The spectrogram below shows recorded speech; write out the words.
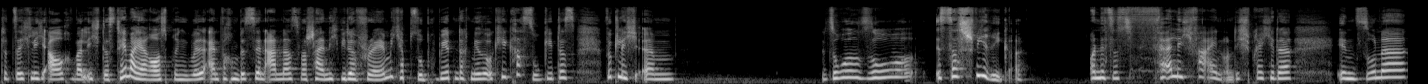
tatsächlich auch, weil ich das Thema ja rausbringen will, einfach ein bisschen anders wahrscheinlich wieder frame. Ich habe so probiert und dachte mir so, okay, krass, so geht das wirklich, ähm, so, so ist das schwieriger. Und es ist völlig fein. Und ich spreche da in so einer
